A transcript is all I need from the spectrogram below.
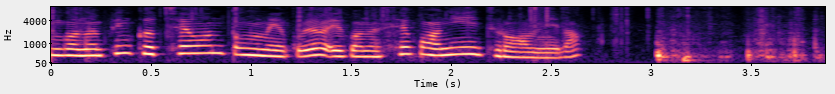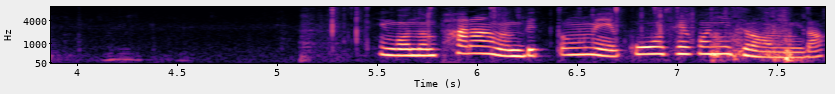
이거는 핑크 체온 동매고요. 이거는 세관이 들어갑니다. 이거는 파랑 은빛 동매고 세관이 들어갑니다.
